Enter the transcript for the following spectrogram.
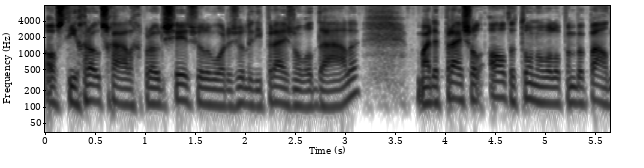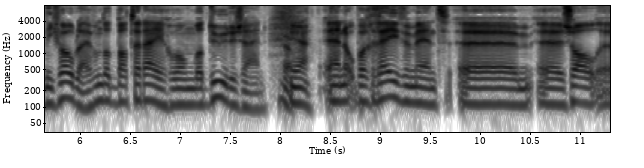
Als die grootschalig geproduceerd zullen worden, zullen die prijzen nog wel dalen. Maar de prijs zal altijd toch nog wel op een bepaald niveau blijven, omdat batterijen gewoon wat duurder zijn. Ja. En op een gegeven moment ehm, eh, zal eh,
